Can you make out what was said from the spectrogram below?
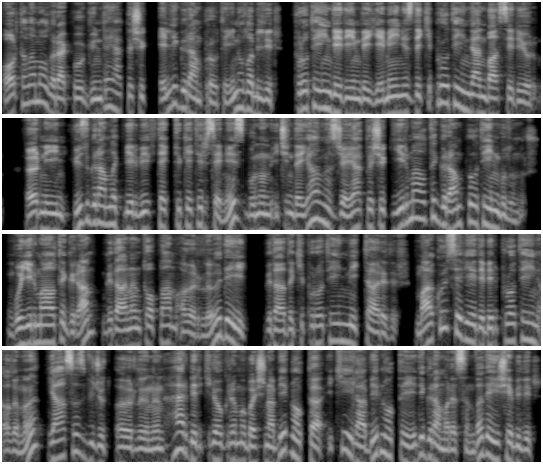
Ortalama olarak bu günde yaklaşık 50 gram protein olabilir. Protein dediğimde yemeğinizdeki proteinden bahsediyorum. Örneğin 100 gramlık bir biftek tüketirseniz bunun içinde yalnızca yaklaşık 26 gram protein bulunur. Bu 26 gram gıdanın toplam ağırlığı değil, gıdadaki protein miktarıdır. Makul seviyede bir protein alımı yağsız vücut ağırlığının her bir kilogramı başına 1.2 ila 1.7 gram arasında değişebilir.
